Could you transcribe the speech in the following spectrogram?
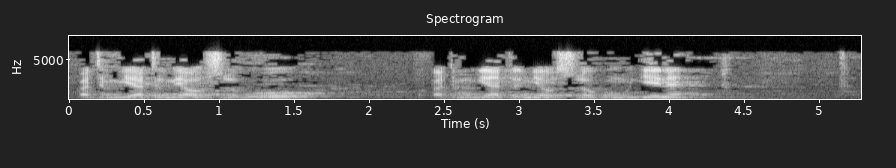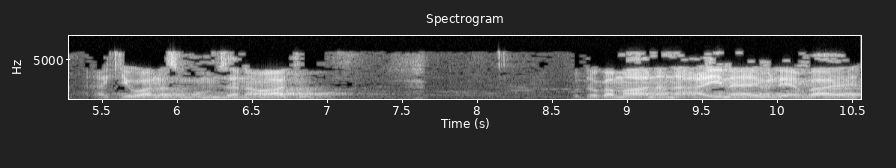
wakati mwingine atumia uslubu huu wakati mwingine atumia uslubu mwingine akiwa anazungumza na watu kutokamana na aina ya yule ambaye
